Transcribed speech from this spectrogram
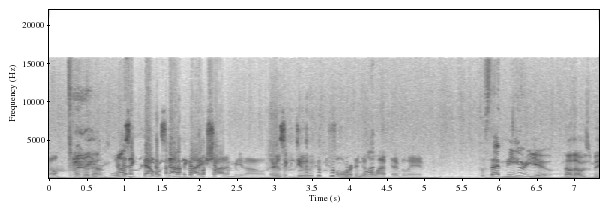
Well, I go down? there was a, that was not the guy who shot at me though. There's a dude forward and to the left, I believe. Was that me or you? No, that was me.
